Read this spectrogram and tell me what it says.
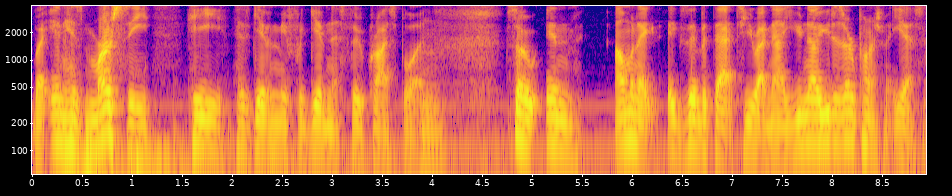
But in His mercy, He has given me forgiveness through Christ's blood. So in I'm going to exhibit that to you right now. You know you deserve punishment. Yes,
